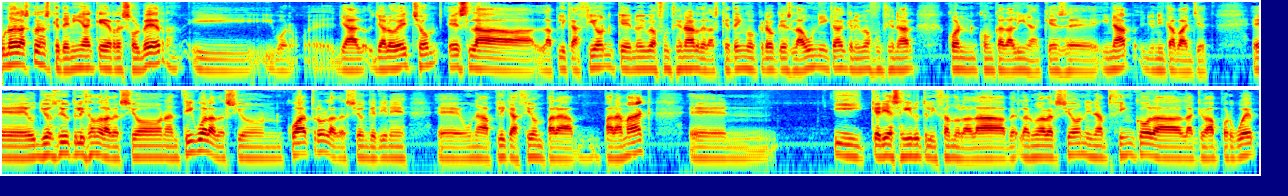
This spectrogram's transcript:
una de las cosas que tenía que resolver, y, bueno, eh, ya, ya, lo he hecho, es la, la, aplicación que no iba a funcionar, de las que tengo, creo que es la única que no iba a funcionar con, con Catalina, que es eh, InApp Unita Budget. Eh, yo estoy utilizando la versión antigua, la versión 4, la versión que tiene eh, una aplicación para, para Mac. y quería seguir utilizándola. La, la nueva versión, InApp 5, la, la que va por web,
